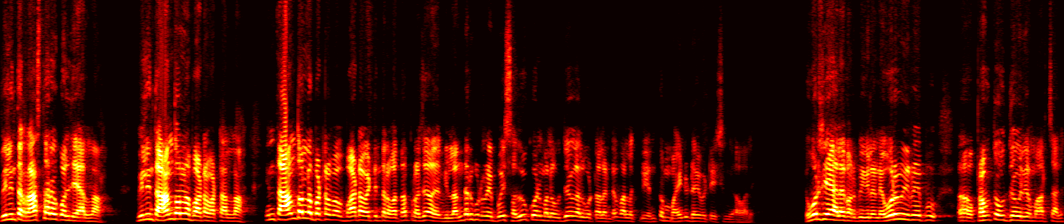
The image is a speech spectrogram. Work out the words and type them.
వీళ్ళు ఇంత రాస్తారోకోలు చేయాలనా? వీళ్ళు ఇంత ఆందోళన బాట పట్టాలనా? ఇంత ఆందోళన బట్ట బాట పట్టిన తర్వాత ప్రజా వీళ్ళందరూ కూడా రేపు పోయి చదువుకొని మళ్ళీ ఉద్యోగాలు కొట్టాలంటే వాళ్ళకి ఎంత మైండ్ డైవర్టేషన్ కావాలి. ఎవరు చేయాలి మరి మిగిలిన ఎవరు రేపు ప్రభుత్వ ఉద్యోగులుగా మార్చాలి?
